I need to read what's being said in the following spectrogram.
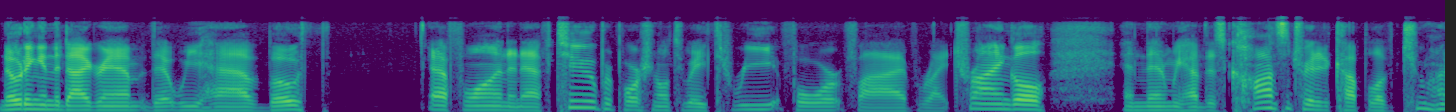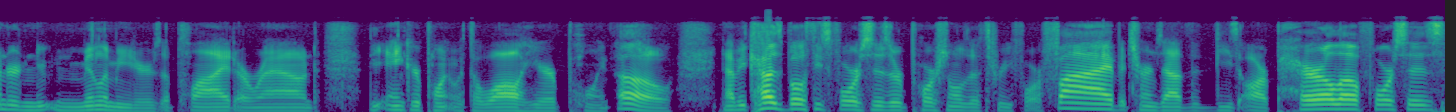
noting in the diagram that we have both F1 and F2 proportional to a 3, 4, 5 right triangle. And then we have this concentrated couple of 200 Newton millimeters applied around the anchor point with the wall here, point O. Now, because both these forces are proportional to 3, 4, 5, it turns out that these are parallel forces.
